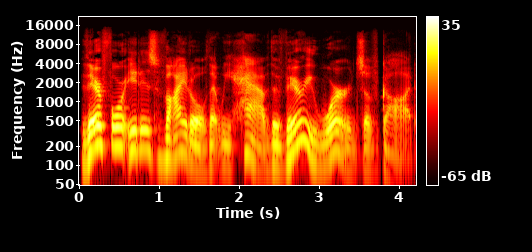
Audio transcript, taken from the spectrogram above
Therefore, it is vital that we have the very words of God.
